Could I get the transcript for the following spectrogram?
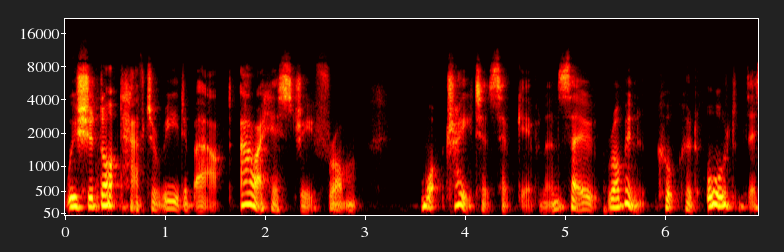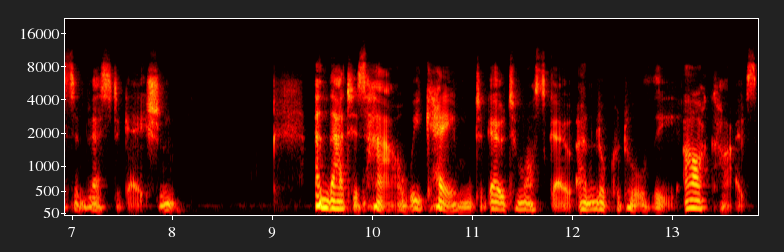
we should not have to read about our history from what traitors have given. And so Robin Cook had ordered this investigation. And that is how we came to go to Moscow and look at all the archives.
